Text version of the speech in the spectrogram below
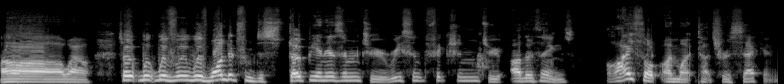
oh wow! So we've we've wandered from dystopianism to recent fiction to other things. I thought I might touch for a second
